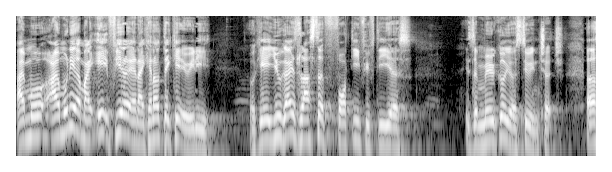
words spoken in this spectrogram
I'm, I'm only at my eighth year and I cannot take it already. Okay, you guys lasted 40, 50 years. It's a miracle you're still in church. Uh,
